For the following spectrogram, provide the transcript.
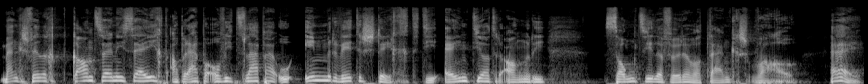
Manchmal vielleicht ganz wenig seicht, aber eben auch wie das Leben. Und immer wieder sticht die eine oder andere Songziele führen, wo du denkst, wow, hey,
